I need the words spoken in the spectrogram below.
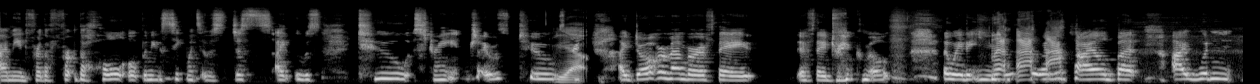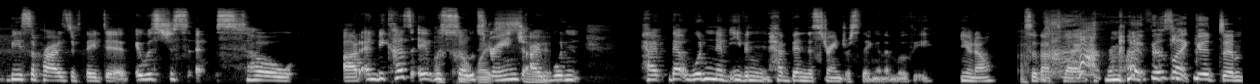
I mean, for the for the whole opening sequence, it was just, I, it was too strange. It was too. Yeah. I don't remember if they if they drink milk the way that you as a child, but I wouldn't be surprised if they did. It was just so odd, and because it was so can't wait to strange, I it. wouldn't have that wouldn't have even have been the strangest thing in the movie, you know. So that's why it feels like good. Um,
